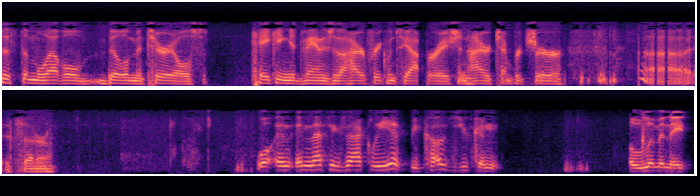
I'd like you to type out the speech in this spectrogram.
system-level bill of materials, taking advantage of the higher frequency operation, higher temperature, uh, et cetera. Well, and, and that's exactly it. Because you can eliminate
